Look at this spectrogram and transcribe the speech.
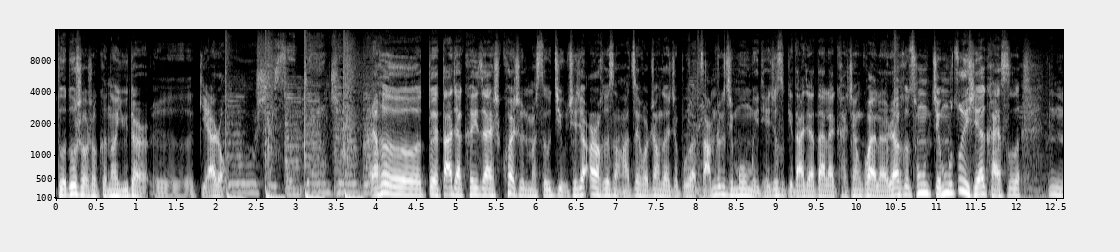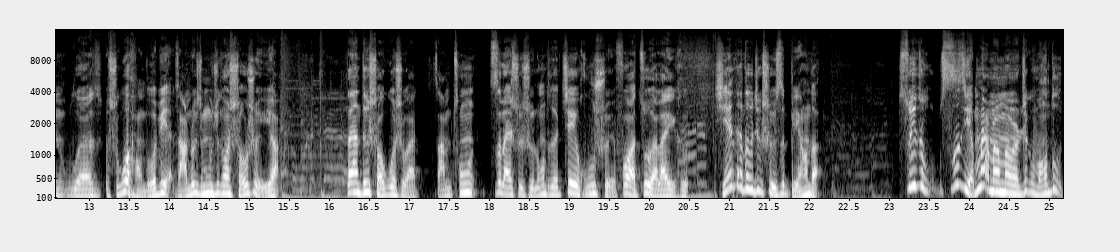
多多少少可能有点儿呃干扰。然后对大家可以在快手里面搜九七七二和尚啊，这会儿正在直播。咱们这个节目每天就是给大家带来开心快乐。然后从节目最先开始，嗯，我说过很多遍，咱们这个节目就跟烧水一样，大家都烧过水啊。咱们从自来水水龙头接一壶水放坐下来以后，先看到这个水是冰的。随着时间慢慢慢慢，这个温度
